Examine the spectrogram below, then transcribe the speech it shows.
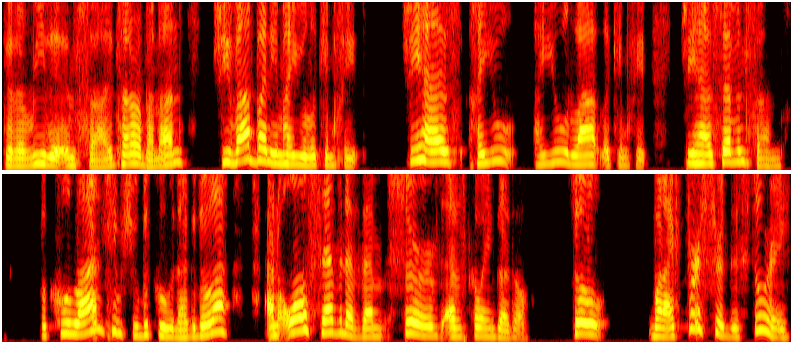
gonna read it inside. Tanarabanan. Shiva banim hayu lekimchit. She has hayu hayu la lekimchit. She has seven sons. V'kulan shimshu b'kuna gedola, and all seven of them served as Kohen Gadol. So when I first heard this story,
